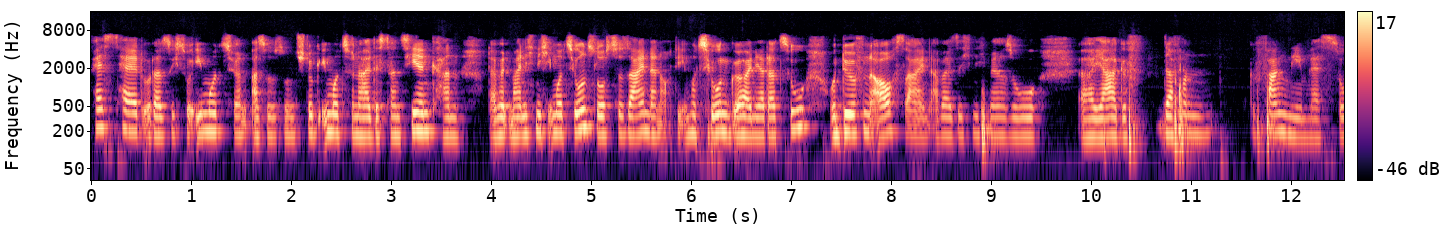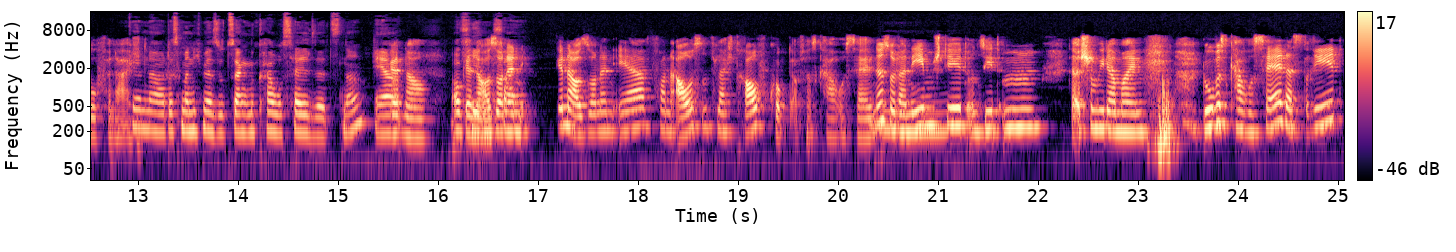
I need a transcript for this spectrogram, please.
festhält oder sich so emotion, also so ein Stück emotional distanzieren kann. Damit meine ich nicht emotionslos zu sein, denn auch die Emotionen gehören ja dazu und dürfen auch sein, aber sich nicht mehr so, äh, ja, davon gefangen nehmen lässt, so vielleicht. Genau, dass man nicht mehr sozusagen im Karussell sitzt, ne? Ja. Genau. Auf genau, sondern Genau, sondern er von außen vielleicht drauf guckt auf das Karussell, ne? so daneben mhm. steht und sieht, mh, hm, da ist schon wieder mein doofes Karussell, das dreht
